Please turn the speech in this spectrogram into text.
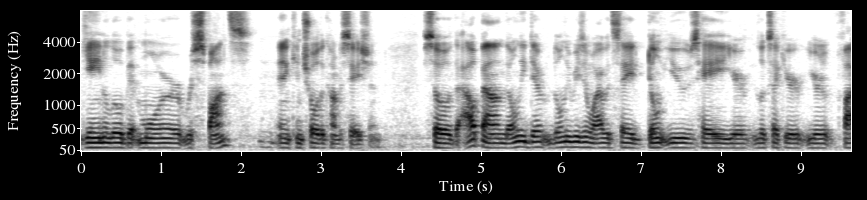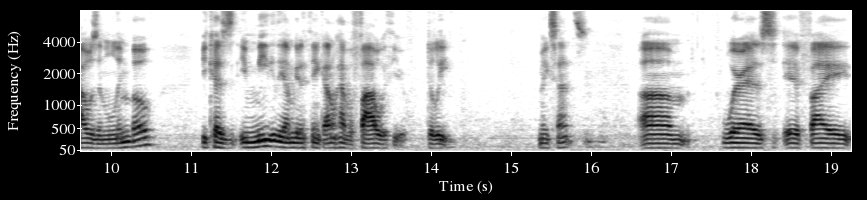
gain a little bit more response Mhm. and control the conversation. So the outbound, the only diff- the only reason why I would say don't use hey your it looks like your your file is in limbo, because immediately I'm gonna think I don't have a file with you. Delete. Make sense? Um, whereas if I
